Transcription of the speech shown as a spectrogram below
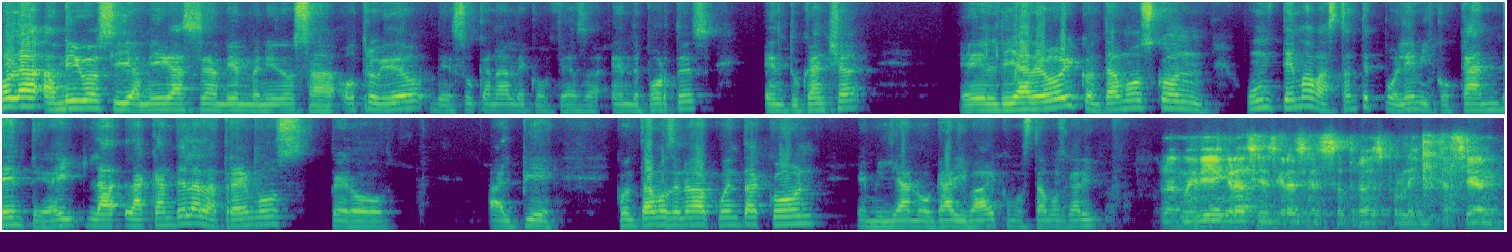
Hola amigos y amigas, sean bienvenidos a otro video de su canal de confianza en deportes, en tu cancha. El día de hoy contamos con un tema bastante polémico, candente. Ahí la, la candela la traemos, pero al pie. Contamos de nueva cuenta con Emiliano Garibay. ¿Cómo estamos, Gary? Hola, muy bien, gracias, gracias otra vez por la invitación.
